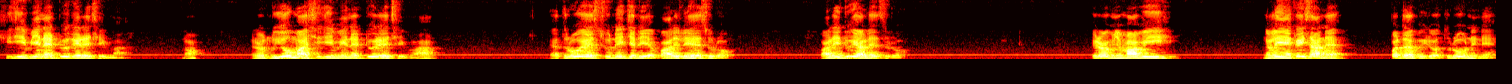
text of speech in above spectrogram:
ရှီဂျင်ပင်းနဲ့တွေ့ခဲ့တဲ့အချိန်မှာနော်အဲ့တော့လူရုံမှာရှီဂျင်ပင်းနဲ့တွေ့တဲ့အချိန်မှာအဲသူတို့ရဲ့ဆွေးနွေးချက်တွေကဘာတွေလဲဆိုတော့ဘာတွေတွေ့ရလဲဆိုတော့အဲ့တော့မြန်မာပြည်ငလျင်ကိစ္စနဲ့ပတ်သက်ပြီးတော့သူတို့အနေနဲ့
